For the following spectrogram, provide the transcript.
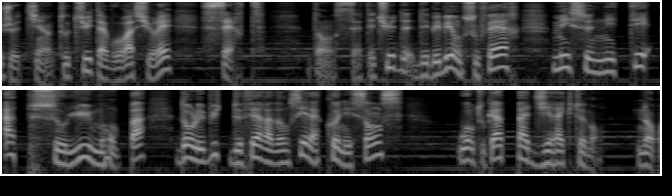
Je tiens tout de suite à vous rassurer, certes, dans cette étude, des bébés ont souffert, mais ce n'était absolument pas dans le but de faire avancer la connaissance, ou en tout cas pas directement. Non.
